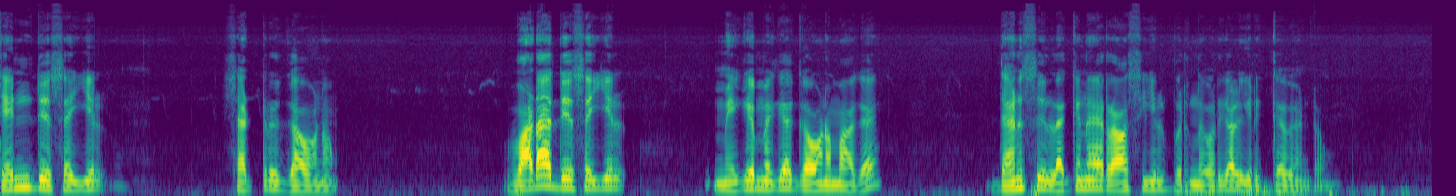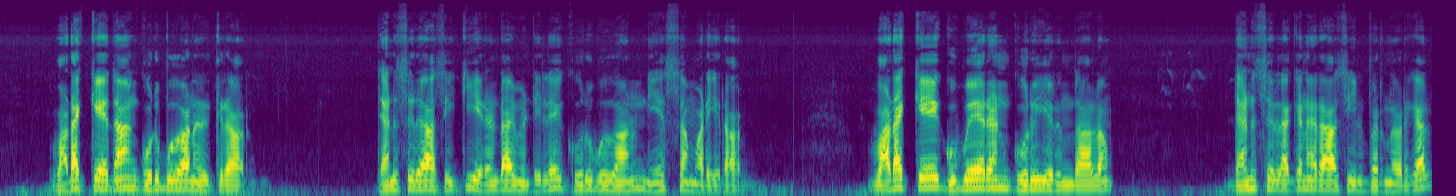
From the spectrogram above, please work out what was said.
தென் திசையில் சற்று கவனம் வட திசையில் மிக மிக கவனமாக தனுசு லக்ன ராசியில் பிறந்தவர்கள் இருக்க வேண்டும். வடக்கே தான் குரு பகவான் இருக்கிறார். தனுசு ராசிக்கு இரண்டாம் வீட்டிலே குரு பகவான் நேசம் அடைகிறார். வடக்கே குபேரன் குரு இருந்தாலும் தனுசு லக்ன ராசியில் பிறந்தவர்கள்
